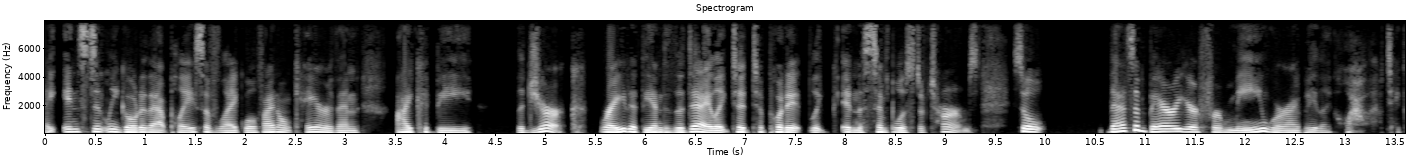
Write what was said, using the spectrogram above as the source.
I instantly go to that place of like, well, if I don't care, then I could be the jerk, right? At the end of the day, like to, to put it like in the simplest of terms. So that's a barrier for me where I'd be like, wow, that would take,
